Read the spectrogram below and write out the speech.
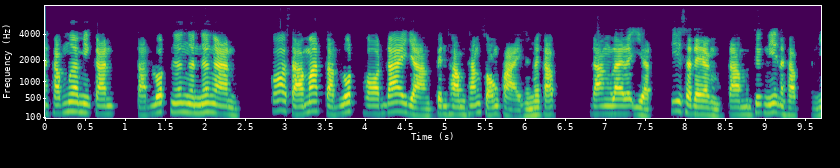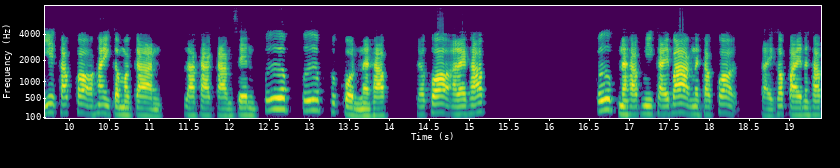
นะครับ เมื่อมีการตัดลดเนื้อเงินเนื้องาน ก็สามารถตัดลดทอนได้อย่างเป็นธรรมทั้งสองฝ่ายเห็นไหมครับ ดังรายละเอียดที่แสดงตามบันทึกนี้นะครับ อันนี้ครับก็ให้กรรมการราคากลางเซ็นปึ๊บปึ๊บทุกคนนะครับ แล้วก็อะไรครับปึ๊บนะครับ มีใครบ้างนะครับ ก็ใส่เข้าไปนะครับ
